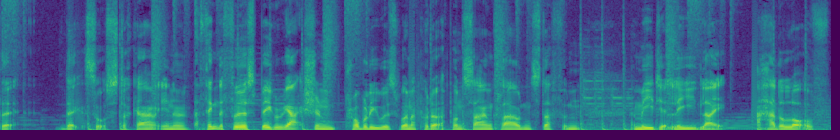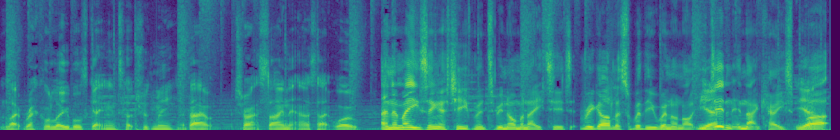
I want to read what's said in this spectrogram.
that that sort of stuck out, you know. I think the first big reaction probably was when I put it up on SoundCloud and stuff, and immediately like I had a lot of like record labels getting in touch with me about trying to sign it. I was like, whoa, An amazing achievement to be nominated, regardless of whether you win or not. You Yeah. didn't in that case, Yeah. but.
